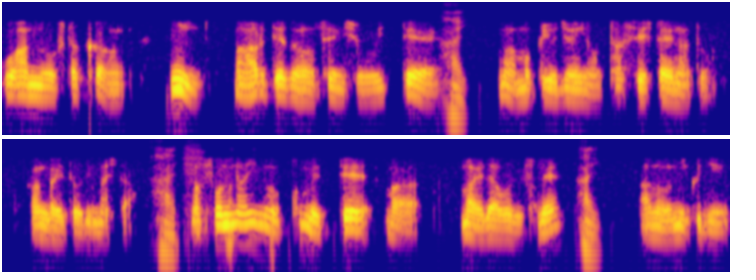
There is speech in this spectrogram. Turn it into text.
後半の2区間に、まあ、ある程度の選手を置いて、はい。まあ、目標順位を達成したいなと考えておりました。はい。まあ、そんな意味を込めて、まあ、前田をですね、はい。あの2区に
